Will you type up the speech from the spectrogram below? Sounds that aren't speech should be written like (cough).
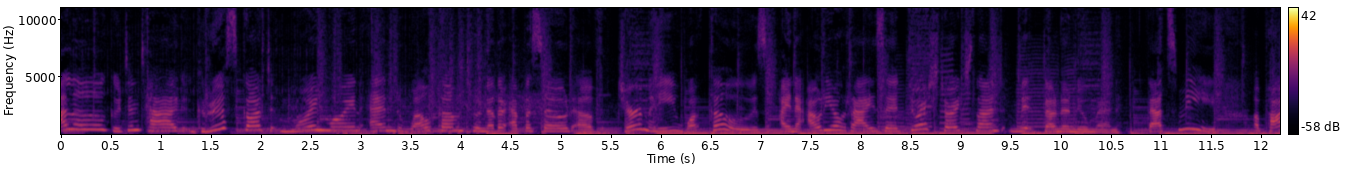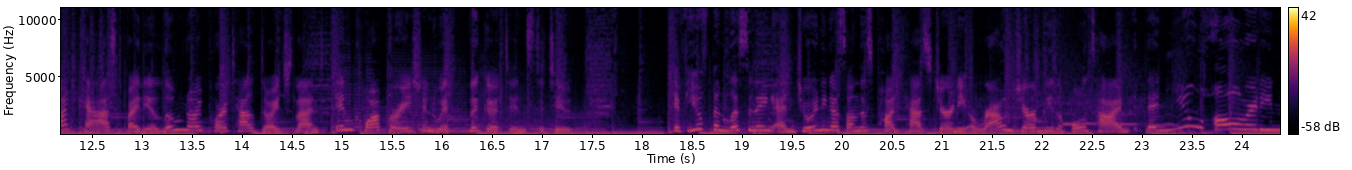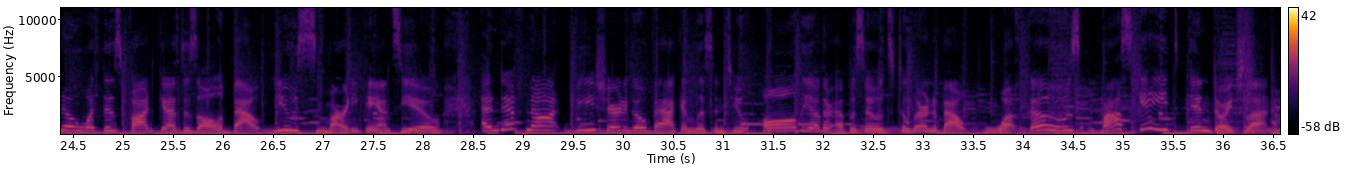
Hallo, guten Tag, grüß Gott, moin moin, and welcome to another episode of Germany What Goes, eine Audioreise durch Deutschland mit Dana Newman. That's me, a podcast by the Alumni Portal Deutschland in cooperation with the Goethe Institute. If you've been listening and joining us on this podcast journey around Germany the whole time, then you already know what this podcast is all about, you smarty pants, you. And if not, be sure to go back and listen to all the other episodes to learn about what goes, was geht in Deutschland.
